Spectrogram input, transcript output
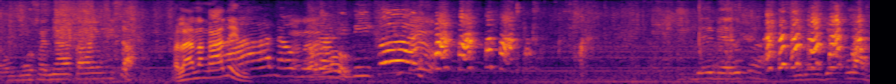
Naubusan yata yung isa. wala nang kanin. Ah, naubusan si Bicol. Hindi, meron ka. Hindi, joke lang.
